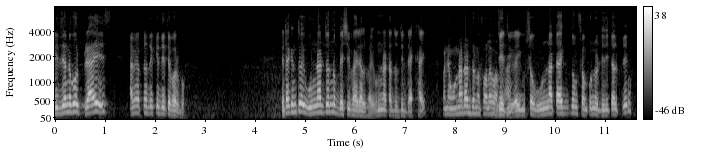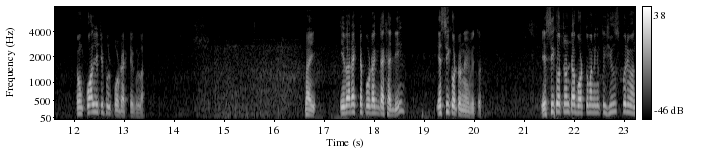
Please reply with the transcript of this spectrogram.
রিজনেবল প্রাইস আমি আপনাদেরকে দিতে পারব। এটা কিন্তু এই উন্নার জন্য বেশি ভাইরাল ভাই উন্নাটা যদি দেখাই। মানে ওনাটার জন্য চলে ভালো জি হ্যাঁ? জি এই সব উন্নাটা একদম সম্পূর্ণ ডিজিটাল প্রিন্ট এবং কোয়ালিটিফুল প্রোডাক্ট এগুলা। ভাই এবার একটা প্রোডাক্ট দেখাই দিই এসি কটনের ভিতর। এসি কটনটা বর্তমানে কিন্তু হিউজ পরিমাণ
